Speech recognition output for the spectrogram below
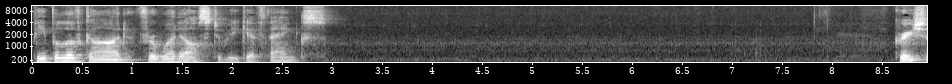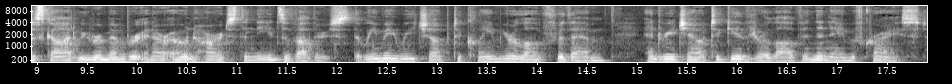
People of God, for what else do we give thanks? Gracious God, we remember in our own hearts the needs of others, that we may reach up to claim your love for them and reach out to give your love in the name of Christ.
